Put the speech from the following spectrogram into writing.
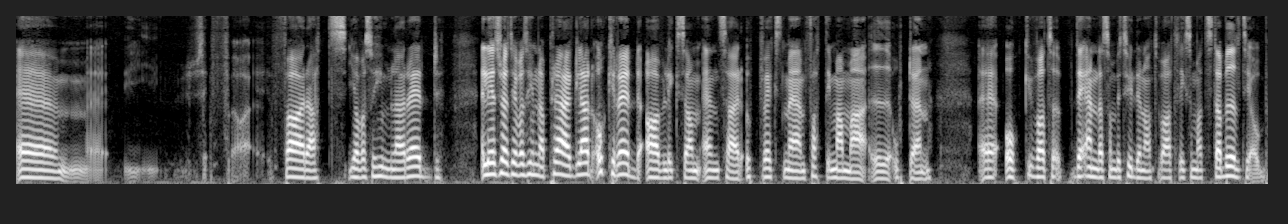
Um, för att jag var så himla rädd eller jag tror att jag var så himla präglad och rädd av liksom en så här uppväxt med en fattig mamma i orten och var typ, det enda som betydde något var att liksom ha ett stabilt jobb.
